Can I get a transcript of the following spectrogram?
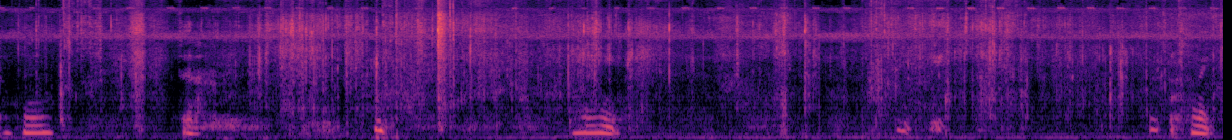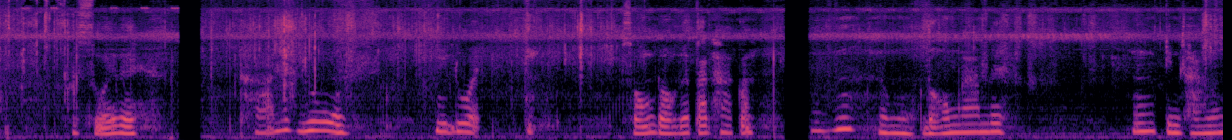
ดอกนึงเสร็จละอื้อนี่นี่สวยเลย ขานกยูงนี่ด้วย สองดอกเดี๋ยวตัดหาก่อน อื้อหือดอกหมูกดอกงามเลยอืมกินขางลง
